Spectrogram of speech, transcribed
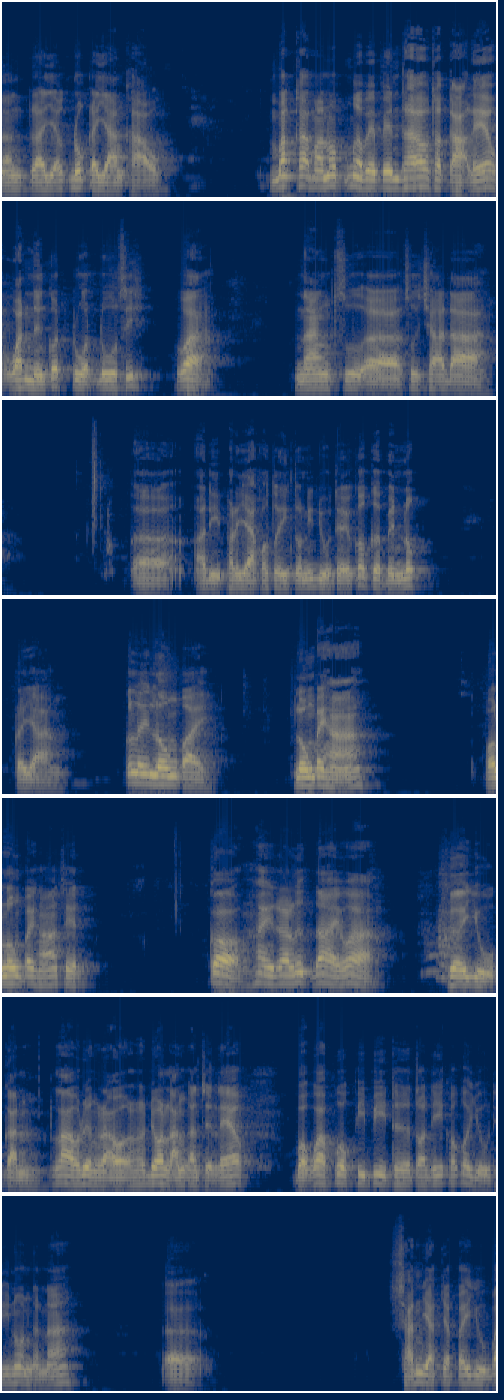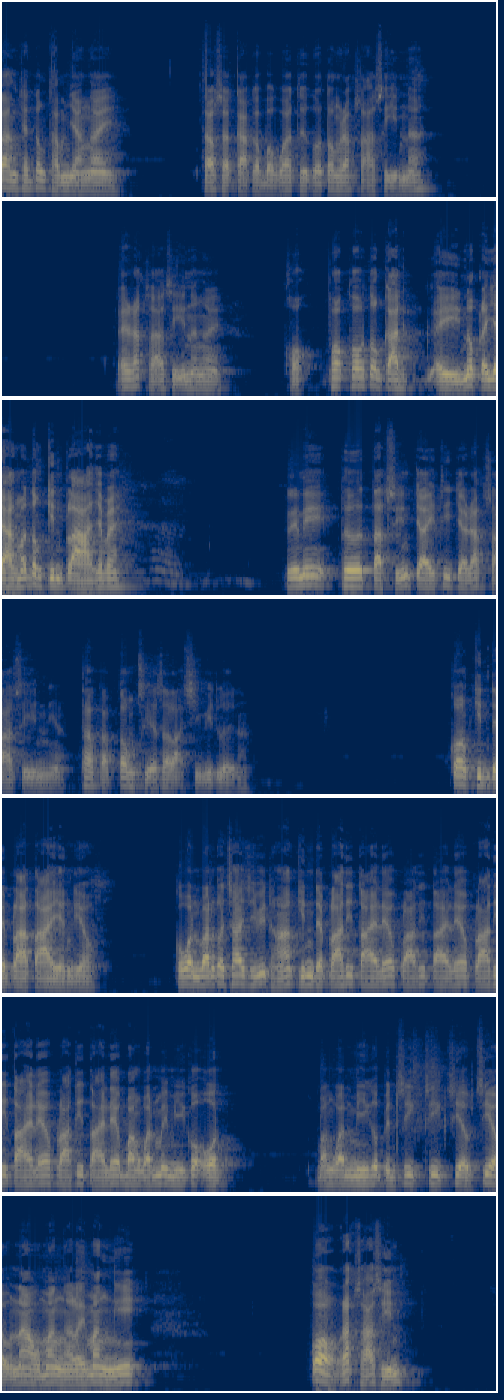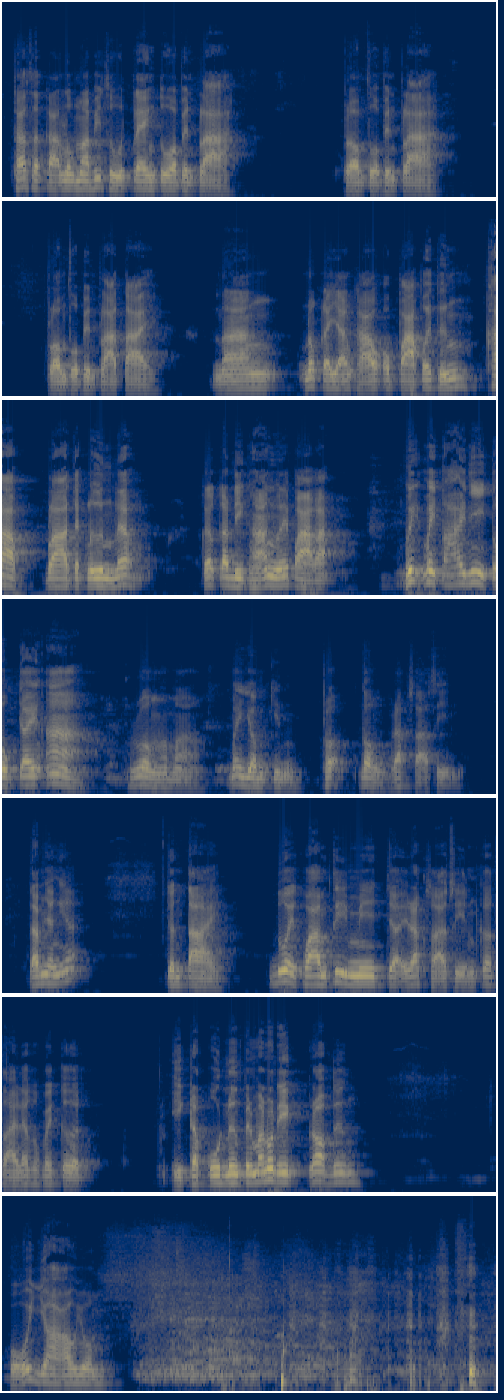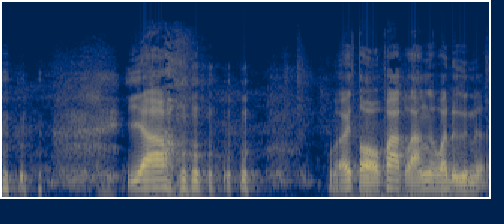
นางกระยนกกระยางขาวมัคคามานพเมื่อไปเป็นเท้าสกะแล้ว วันหนึ่งก็ตรวจดูสิว่านางสุสชาดาอดีตภรรยาของตัวเองตัวนี้อยู่เถอก็เกิดเป็นนกกระยาง ก็เลยลงไป ลงไปหา อลงไปหาเสร็จ ก็ให้ระลึกได้ว่าเคยอยู่กันเล่าเรื่องราวย้อนหลังกันเสร็จแล้ว บอกว่าพวกพี่ๆเธอตอนนี้เขาก็อยู่ที่โน่นกันนะเออฉันอยากจะไปอยู่บ้าง ฉันต้องทำยังไงท้าวสากาก็บอกว่าเธอก็ต้องรักษาศีลนะไอ้รักษาศีลยังไงขอเพราะเขาต้องการไอ้นกกระยางมันต้องกินปลาใช่ไหม ทีนี้เธอตัดสินใจที่จะรักษาศีลเนี่ยเท่ากับต้องเสียสละชีวิตเลยนะ ก็กินแต่ปลาตายอย่างเดียว ก็วันวันก็ใช้ชีวิตหากินแต่ปลาที่ตายแล้ว ปลาที่ตายแล้ว ปลาที่ตายแล้ว ปลาที่ตายแล้ว บางวันไม่มีก็อด บางวันมีก็เป็นซีกซีกเสี้ยวเสี้ยวเน่ามั่งอะไรมั่งงี้ ก็รักษาศีลท้าสกาลงมาพิสูจน์แปลงตัวเป็นปลา ปลอมตัวเป็นปลา ปลอมตัวเป็นปลาตาย นาง นกกระยางขาวเอาปากไปถึงคาบปลาจะกลืนแล้ว ก็กระดิกหางอยู่ในปากอะ่ะเฮ้ยไม่ตายนี่ตกใจ อ้า ร่วงออกมา ไม่ยอมกิน เพราะต้องรักษาศีลทำอย่างเงี้ย จนตายด้วยความที่มีใจรักษาศีลก็ตายแล้วก็ไปเกิด อีกตระกูลหนึ่งเป็นมนุษย์อีกรอบหนึ่งโหยาวโยม ยาว ไว้ต่อภาคหลังวันอื่นเนอะ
